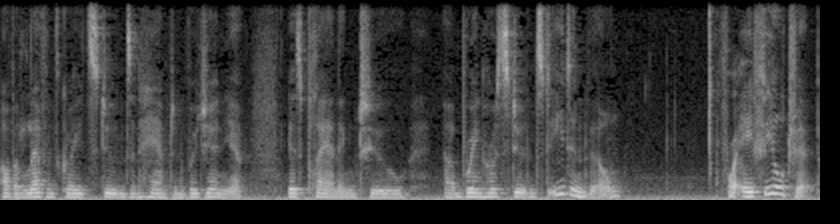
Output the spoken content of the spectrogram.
of 11th grade students in Hampton, Virginia, is planning to uh, bring her students to Eatonville for a field trip.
